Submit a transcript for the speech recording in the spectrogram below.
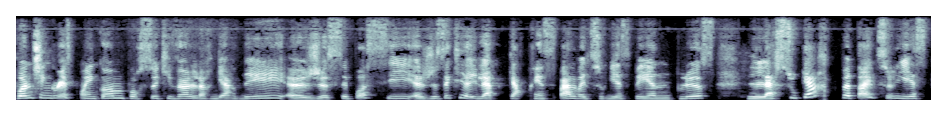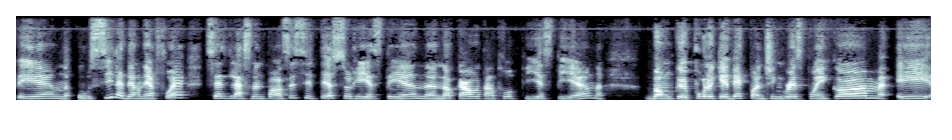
punchinggrace.com pour ceux qui veulent le regarder. Euh, je sais pas si, euh, je sais que la carte principale va être sur ESPN+. La sous-carte peut-être sur ESPN aussi. La dernière fois, celle de la semaine passée, c'était sur ESPN Knockout, entre autres, puis ESPN. Donc, euh, pour le Québec, punchinggrace.com et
